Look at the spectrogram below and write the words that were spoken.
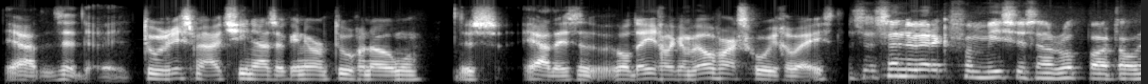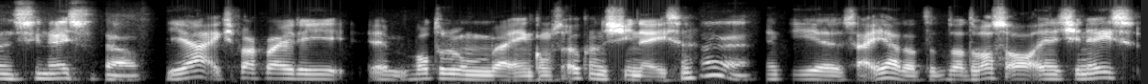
ja, de, toerisme uit China is ook enorm toegenomen. Dus ja, er is wel degelijk een welvaartsgroei geweest. Zijn de werken van Mises en Rothbard al in het Chinees vertaald? Ja, ik sprak bij die eh, Botroom bijeenkomst ook een Chinese. Oh En die uh, zei, ja, dat, dat was al in het Chinees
